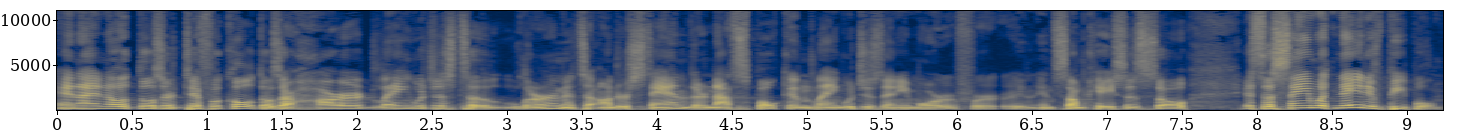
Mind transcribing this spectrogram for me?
And I know those are difficult, those are hard languages to learn and to understand. They're not spoken languages anymore for in, in some cases. So it's the same with native people.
